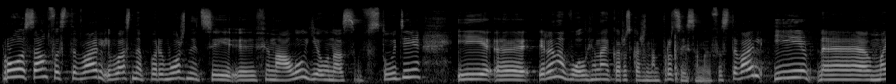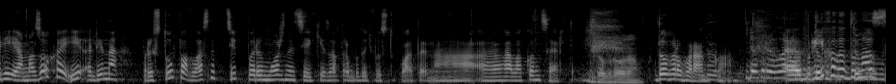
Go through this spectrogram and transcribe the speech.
Про сам фестиваль і власне переможниці е, фіналу є у нас в студії. І е, Ірина Волгіна, яка розкаже нам про цей самий фестиваль, і е, Марія Мазоха і Аліна Приступа, власне, ці переможниці, які завтра будуть виступати на е, гала-концерті. Доброго ранку. Доброго ранку. Доброго Е, ранку. Приїхали до нас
